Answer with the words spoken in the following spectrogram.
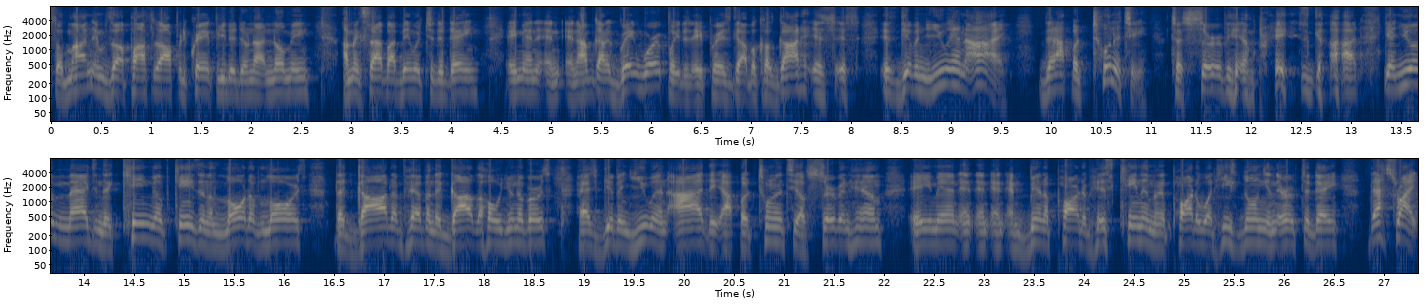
So my name is Apostle Alfred Craig. For you that do not know me, I'm excited about being with you today. Amen. And, and I've got a great word for you today, praise God, because God is, is, is giving you and I the opportunity to serve him. Praise God. Can you imagine the King of Kings and the Lord of Lords, the God of heaven, the God of the whole universe, has given you and I the opportunity of serving him, amen, and, and, and being a part of his kingdom and a part of what he's doing in the earth today? That's right.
